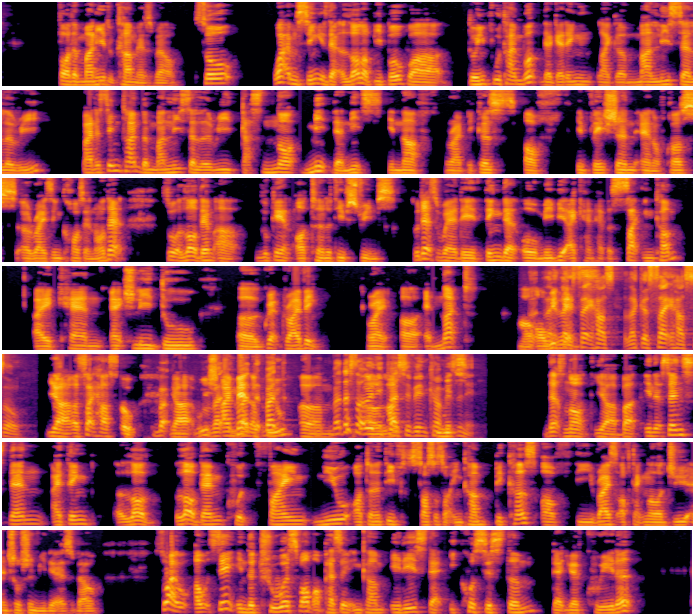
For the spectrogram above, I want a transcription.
for the money to come as well. So what I'm seeing is that a lot of people who are doing full-time work, they're getting like a monthly salary. But at the same time, the monthly salary does not meet their needs enough, right? Because of inflation and of course uh, rising costs and all that. So a lot of them are looking at alternative streams. So that's where they think that, oh, maybe I can have a side income I can actually do uh, Grab driving, right, uh, at night uh, or like, weekends. Like, side hustle, like a side hustle. Yeah, a side hustle. But, yeah, which but, I met but, a few. But, um, but that's not really uh, passive income, isn't it? That's not, yeah. But in that sense, then I think a lot, a lot of them could find new alternative sources of income because of the rise of technology and social media as well. So I, I would say in the truest form of passive income, it is that ecosystem that you have created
